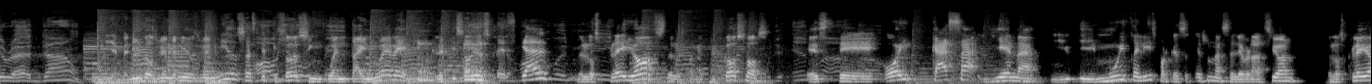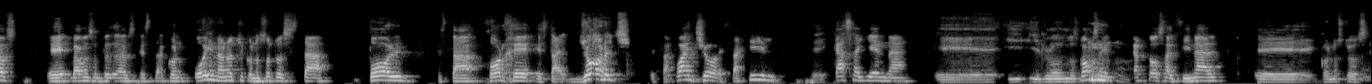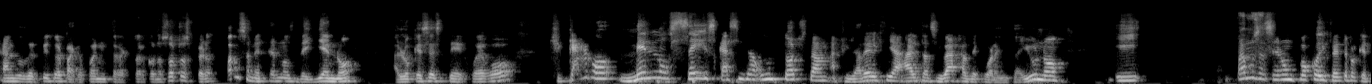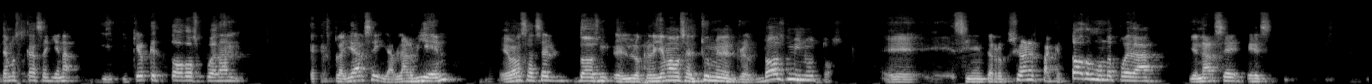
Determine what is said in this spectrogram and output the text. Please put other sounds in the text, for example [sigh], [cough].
Bienvenidos, bienvenidos, bienvenidos a este episodio 59, el episodio especial de los playoffs, de los fanáticosos. Este, hoy casa llena y, muy feliz porque es, una celebración de los playoffs. Eh, vamos a empezar está con, hoy en la noche con nosotros está Paul, está Jorge, está George, está Juancho, está Gil, eh, casa llena. Eh, y, los, vamos a [clears throat] encontrar todos al final. Eh, con nuestros handles de Twitter para que puedan interactuar con nosotros, pero vamos a meternos de lleno a lo que es este juego. Chicago, menos 6, casi da un touchdown a Filadelfia, altas y bajas de 41. Y vamos a hacer un poco diferente porque tenemos casa llena y, y quiero que todos puedan explayarse y hablar bien. Eh, vamos a hacer dos, eh, lo que le llamamos el two-minute drill, dos minutos sin interrupciones para que todo el mundo pueda llenarse. Es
